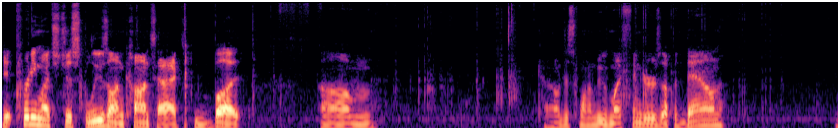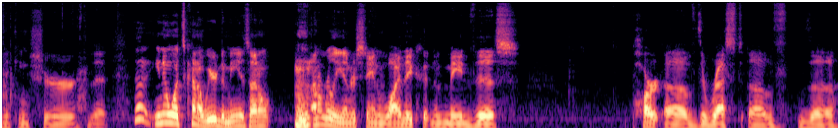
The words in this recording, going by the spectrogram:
it pretty much just glues on contact, but um, kind of just want to move my fingers up and down making sure that you know what's kind of weird to me is I don't I don't really understand why they couldn't have made this part of the rest of the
